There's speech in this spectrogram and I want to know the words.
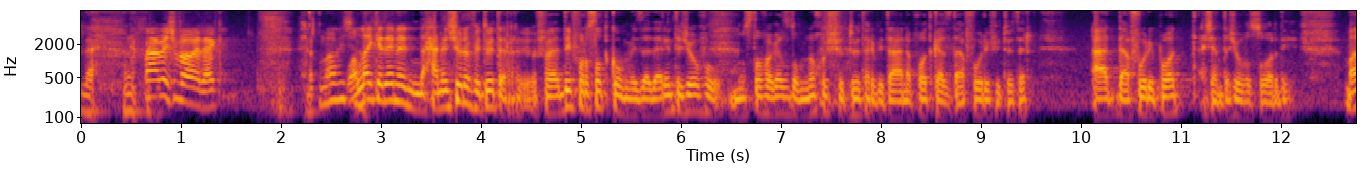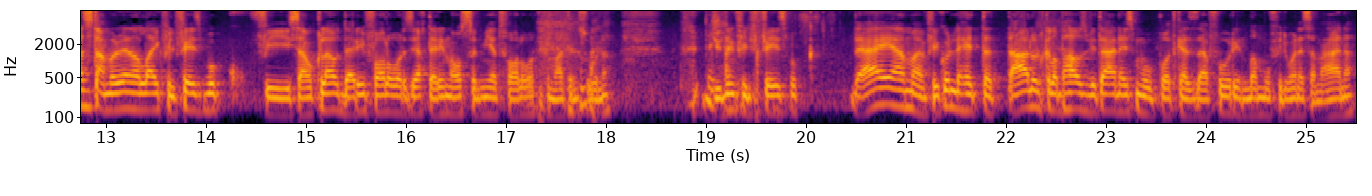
لا. ما بيشبه لكن ما فيش والله كده حننشرها في تويتر. فدي فرصتكم إذا دارين تشوفوا مصطفى قصدهم نخش التويتر بتاعنا بودكاست دافوري في تويتر at Dafoori Pod عشان تشوفوا الصور دي. ما تنسوا تعملوا لنا like في الفيسبوك في ساوند كلاود دارين followers يا أخي دارين نوصل 100 follower فما تنسونا. موجودين في الفيسبوك. يا مان في كل حتة. تعالوا الكلب هاوس بتاعنا اسمه بودكاست دافوري انضموا في الونسة معانا.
